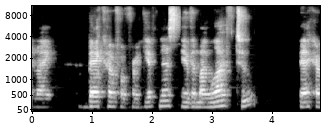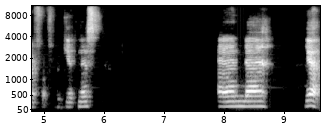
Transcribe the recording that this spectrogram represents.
and I beg her for forgiveness, even my wife too beg her for forgiveness. And uh, yeah,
